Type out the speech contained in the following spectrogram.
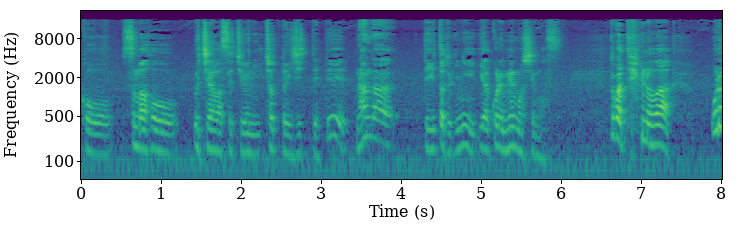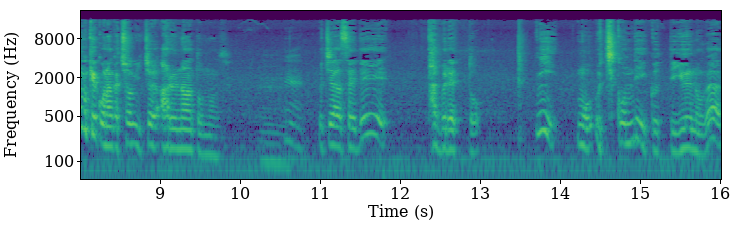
こうスマホを打ち合わせ中にちょっといじってて「なんだ?」って言った時に「いやこれメモしてます」とかっていうのは俺も結構なんかちょいちょいあるなと思うんですよ。うん。打ち合わせでタブレットにもう打ち込んでいくっていうのが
